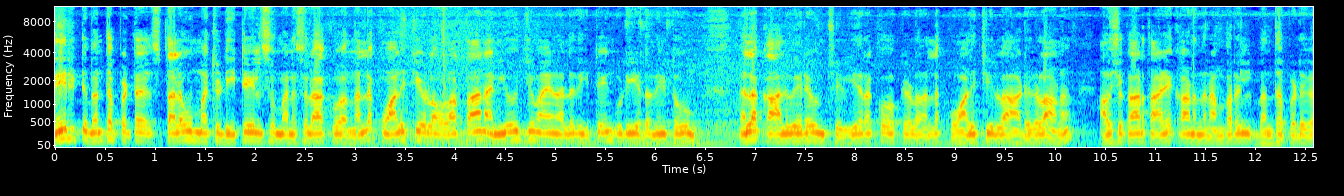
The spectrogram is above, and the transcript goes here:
നേരിട്ട് ബന്ധപ്പെട്ട് സ്ഥലവും മറ്റു ഡീറ്റെയിൽസും മനസ്സിലാക്കുക. നല്ല ക്വാളിറ്റിയുള്ള വളർത്താൻ അനുയോജ്യമായ നല്ല തീറ്റയും കൂടി ഇടനീട്ടവും നല്ല കാൽവേരവും ചെവിയിറക്കവും ഒക്കെയുള്ള നല്ല ക്വാളിറ്റിയുള്ള ആടുകളാണ്. ആവശ്യക്കാർ താഴെ കാണുന്ന നമ്പറിൽ ബന്ധപ്പെടുക.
